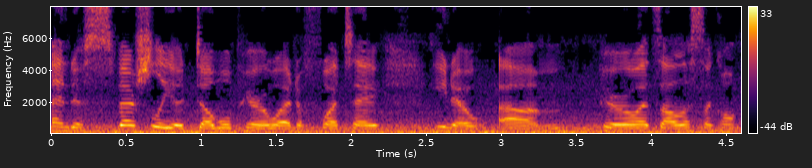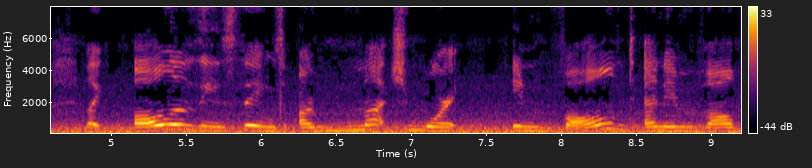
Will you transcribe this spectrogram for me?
And especially a double pirouette, a fouette, you know, um, pirouettes à la seconde. Like all of these things are much more involved and involve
